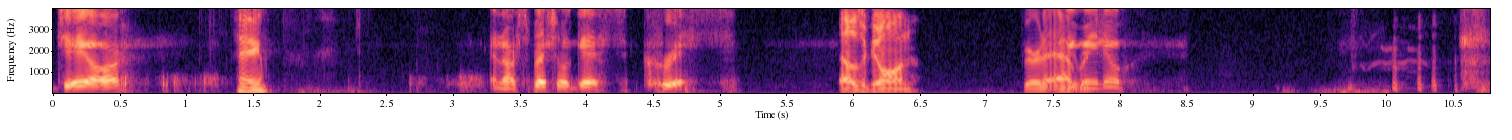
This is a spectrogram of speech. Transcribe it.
JR, Hey. and our special guest Chris. How's it going? Fair to average. You may know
